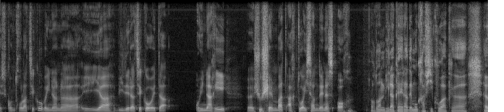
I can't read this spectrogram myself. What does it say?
ez kontrolatzeko, baina uh, ia bideratzeko eta oinari uh, xuxen bat hartua izan denez hor. Orduan, bilakaera demografikoak uh,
